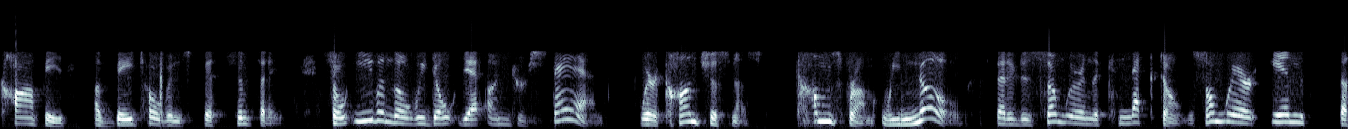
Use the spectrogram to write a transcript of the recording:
copy of Beethoven's Fifth Symphony. So even though we don't yet understand where consciousness comes from, we know that it is somewhere in the connectome, somewhere in the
